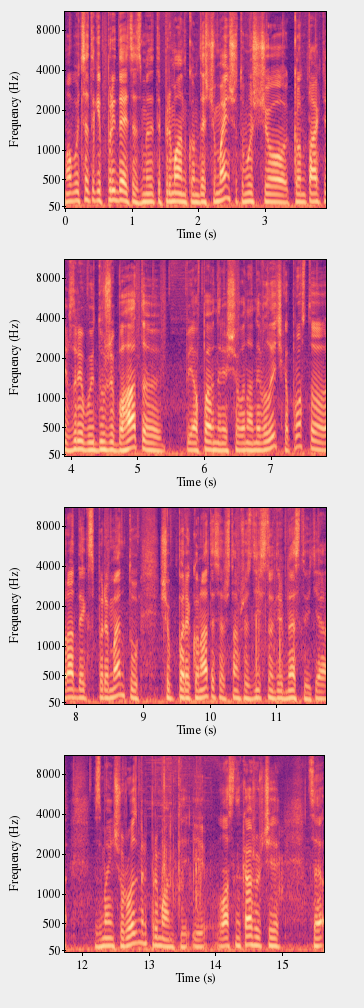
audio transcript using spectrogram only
Мабуть, все-таки прийдеться змінити приманку на дещо менше, тому що контактів з рибою дуже багато. Я впевнений, що вона невеличка. Просто ради експерименту, щоб переконатися, що там щось дійсно дрібне стоїть. Я зменшу розмір приманки і, власне кажучи, це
